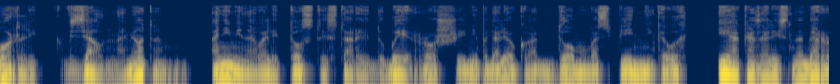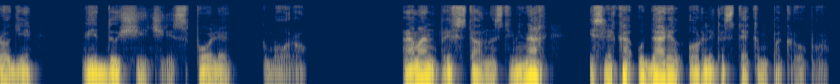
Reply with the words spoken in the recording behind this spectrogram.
Орлик взял наметом, они миновали толстые старые дубы, росшие неподалеку от дома Воспенниковых, и оказались на дороге, ведущей через поле к бору. Роман привстал на стременах и слегка ударил орлика стеком по крупу.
